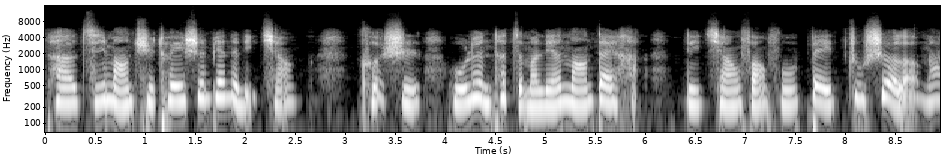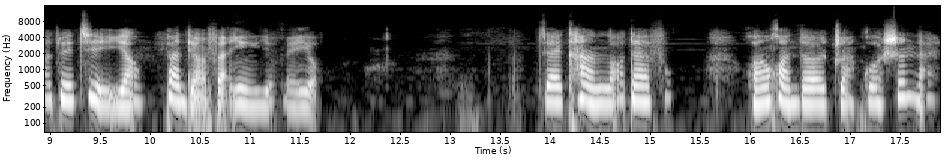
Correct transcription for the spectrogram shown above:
他急忙去推身边的李强，可是无论他怎么连忙带喊。李强仿佛被注射了麻醉剂一样，半点反应也没有。再看老大夫，缓缓地转过身来，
